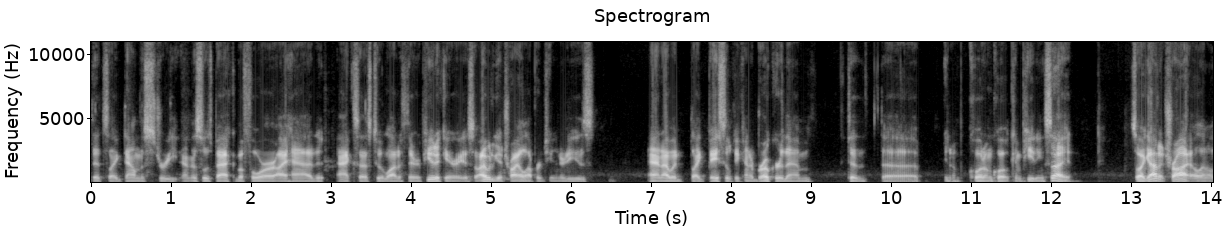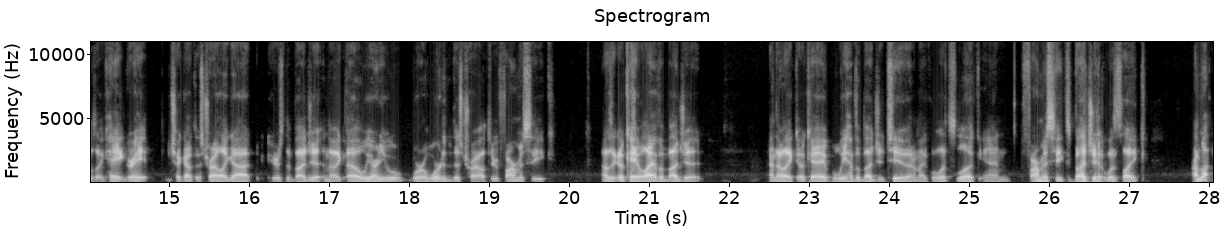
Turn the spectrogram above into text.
that's like down the street, and this was back before I had access to a lot of therapeutic areas. So I would get trial opportunities, and I would like basically kind of broker them to the you know quote unquote competing site. So I got a trial, and I was like, "Hey, great! Check out this trial I got. Here's the budget." And they're like, "Oh, we already were awarded this trial through Pharmaseek." I was like, "Okay, well, I have a budget." And they're like, okay, well, we have a budget too. And I'm like, well, let's look. And Pharmaseek's budget was like, I'm not,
